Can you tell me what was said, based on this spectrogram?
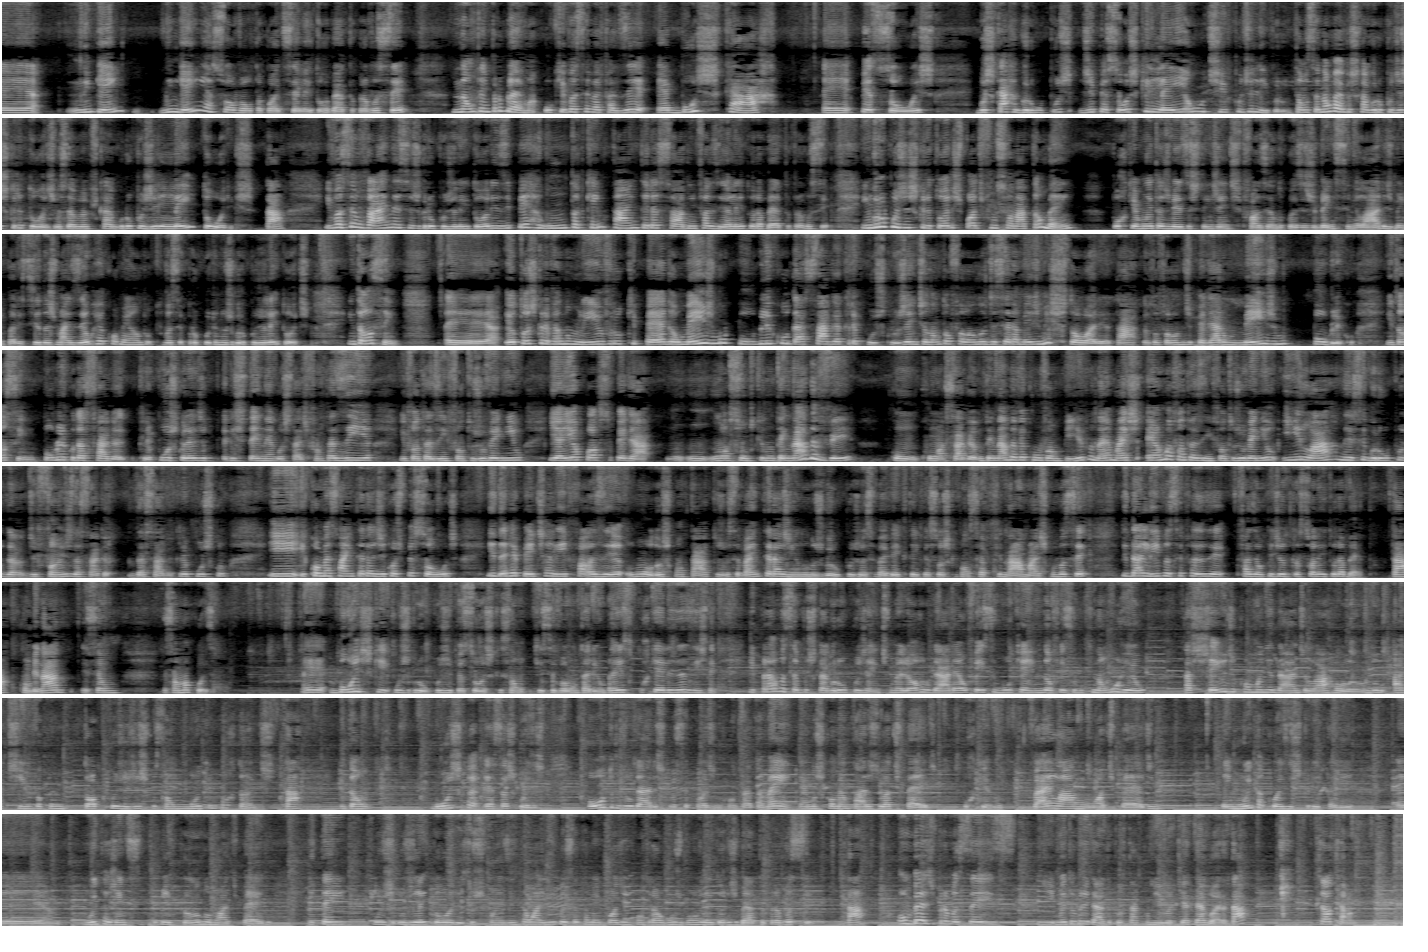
É, ninguém, ninguém à sua volta pode ser leitor beta para você, não tem problema. O que você vai fazer é buscar é, pessoas, buscar grupos de pessoas que leiam o tipo de livro. Então você não vai buscar grupo de escritores, você vai buscar grupos de leitores, tá? E você vai nesses grupos de leitores e pergunta quem está interessado em fazer a leitura beta para você. Em grupos de escritores pode funcionar também, porque muitas vezes tem gente fazendo coisas bem similares, bem parecidas, mas eu recomendo que você procure nos grupos de leitores. Então, assim, é, eu tô escrevendo um livro que pega o mesmo público da saga Crepúsculo. Gente, eu não tô falando de ser a mesma história, tá? Eu tô falando de pegar o mesmo público. Então, assim, público da saga Crepúsculo, eles, eles tendem a gostar de fantasia, e fantasia infanto-juvenil, e aí eu posso pegar um, um assunto que não tem nada a ver com, com a saga, não tem nada a ver com vampiro, né? Mas é uma fantasia infanto-juvenil e ir lá nesse grupo da, de fãs da saga, da saga Crepúsculo e, e, começar a interagir com as pessoas e de repente ali fazer um ou dois contatos. Você vai interagindo nos grupos, você vai ver que tem pessoas que vão se afinar mais com você e dali você fazer, fazer o pedido da sua leitura beta, tá? Combinado? Esse é um, essa é uma coisa. É, busque os grupos de pessoas que são que se voluntariam para isso, porque eles existem. E para você buscar grupos, gente, o melhor lugar é o Facebook ainda. O Facebook não morreu, tá cheio de comunidade lá rolando, ativa com tópicos de discussão muito importantes, tá? Então, busca essas coisas. Outros lugares que você pode encontrar também é nos comentários do Wattpad, porque vai lá no Wattpad, tem muita coisa escrita ali, é, muita gente se publicando no Wattpad e tem os, os, leitores, os fãs. Então ali você também pode encontrar alguns bons leitores beta para você, tá? Um beijo para vocês e muito obrigada por estar comigo aqui até agora, tá? Tchau, tchau.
